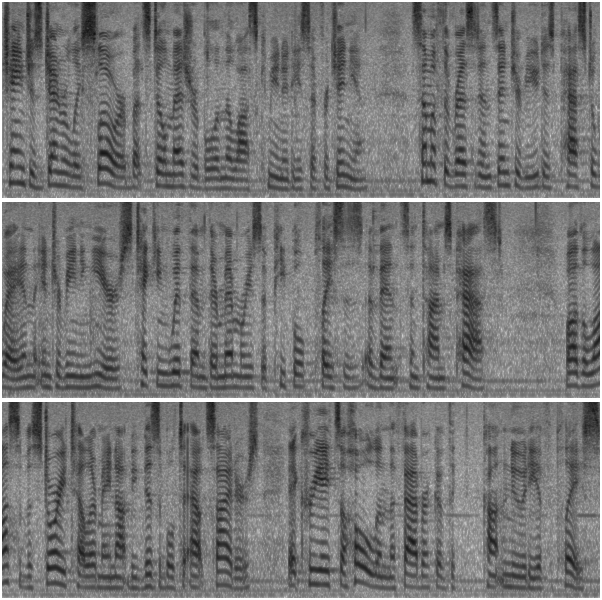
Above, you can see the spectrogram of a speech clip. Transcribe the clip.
Change is generally slower, but still measurable in the lost communities of Virginia. Some of the residents interviewed has passed away in the intervening years, taking with them their memories of people, places, events, and times past. While the loss of a storyteller may not be visible to outsiders, it creates a hole in the fabric of the continuity of the place.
